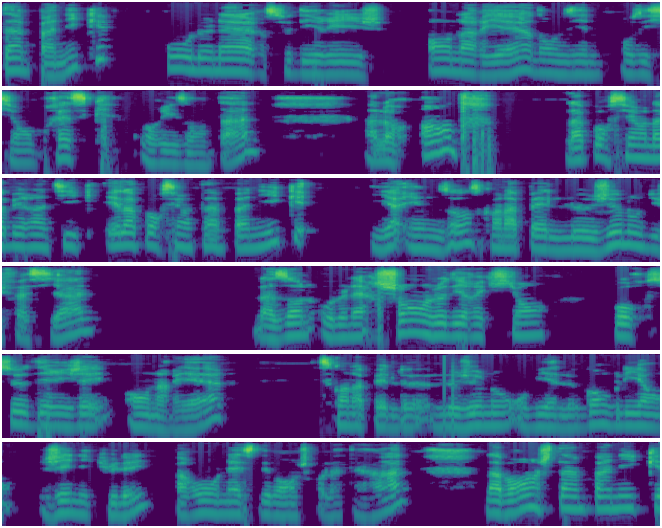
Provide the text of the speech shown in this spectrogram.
tympanique, où le nerf se dirige en arrière dans une position presque horizontale. Alors, entre la portion labyrinthique et la portion tympanique, il y a une zone qu'on appelle le genou du facial, la zone où le nerf change de direction pour se diriger en arrière, ce qu'on appelle le, genou ou bien le ganglion géniculé, par où naissent les branches collatérales. La branche tympanique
